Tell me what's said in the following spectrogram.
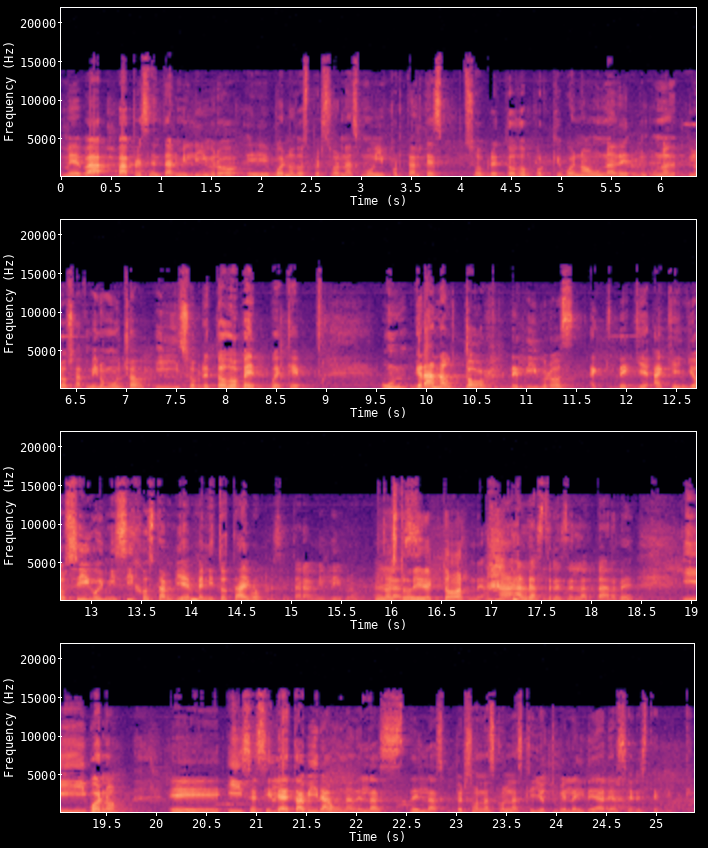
me va, va a presentar mi libro, eh, bueno, dos personas muy importantes, sobre todo porque, bueno, a una de, uno de- los admiro mucho y sobre todo ve, ve que un gran autor de libros, a, de quien, a quien yo sigo y mis hijos también, Benito Taibo, presentará mi libro. Nuestro las- director. Ajá, a las 3 de la tarde. Y bueno, eh, y Cecilia de Tavira, una de las, de las personas con las que yo tuve la idea de hacer este libro.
